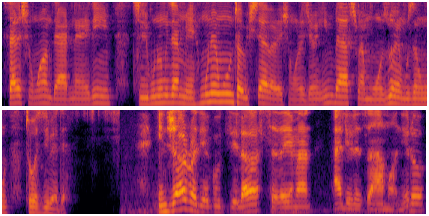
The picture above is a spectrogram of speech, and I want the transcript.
سر شما هم در نیاریم تریبون رو میدم مهمونمون تا بیشتر برای شما راجع این بخش و موضوع امروزمون توضیح بده. اینجا رادیو گودزیلا صدای من علیرضا امانی رو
